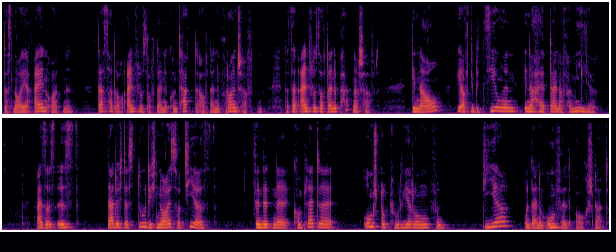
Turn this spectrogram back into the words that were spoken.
das neue Einordnen, das hat auch Einfluss auf deine Kontakte, auf deine Freundschaften. Das hat Einfluss auf deine Partnerschaft. Genau wie auf die Beziehungen innerhalb deiner Familie. Also es ist dadurch, dass du dich neu sortierst, findet eine komplette Umstrukturierung von dir und deinem Umfeld auch statt.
